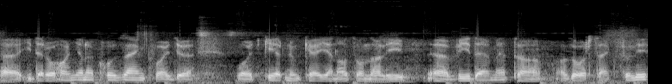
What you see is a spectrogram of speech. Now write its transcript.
e, ide rohanjanak hozzánk, vagy, e, vagy kérnünk kelljen azonnali e, védelmet az ország fölé.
